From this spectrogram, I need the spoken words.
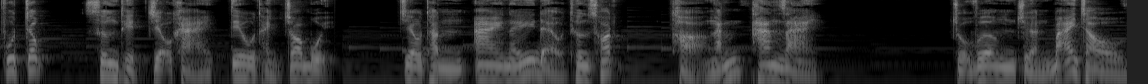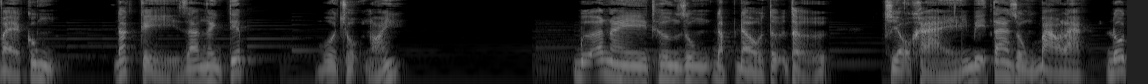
phút chốc, xương thịt triệu khải tiêu thành cho bụi. Triều thần ai nấy đều thương xót, thở ngắn than dài. Trụ vương chuyển bãi trầu về cung, đắc kỷ ra nghênh tiếp. Vua trụ nói, bữa nay thương dung đập đầu tự tử, triệu khải bị ta dùng bào lạc đốt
